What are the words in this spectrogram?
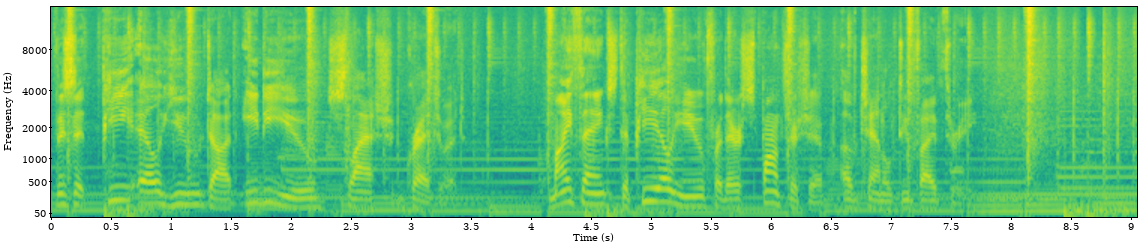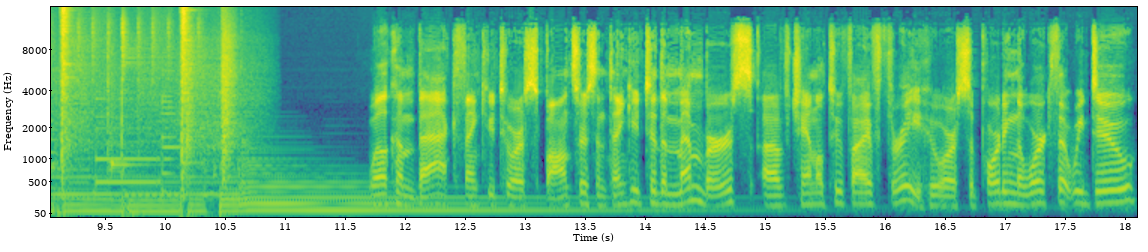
visit plu.edu/graduate. My thanks to PLU for their sponsorship of Channel 253. Welcome back. Thank you to our sponsors and thank you to the members of Channel 253 who are supporting the work that we do.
